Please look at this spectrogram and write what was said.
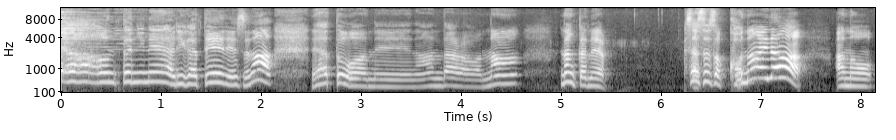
と。いや本当にねありがてえですな。あとはねなんだろうな。なんかねそうそうそうこの間あの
